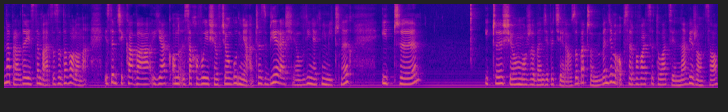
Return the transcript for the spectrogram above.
Naprawdę jestem bardzo zadowolona. Jestem ciekawa, jak on zachowuje się w ciągu dnia. Czy zbiera się w liniach mimicznych i czy i czy się może będzie wycierał. Zobaczymy. Będziemy obserwować sytuację na bieżąco.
